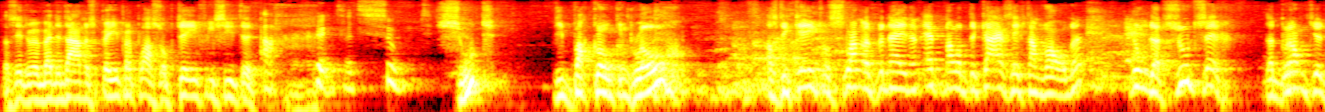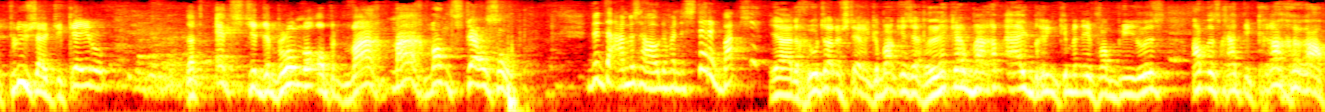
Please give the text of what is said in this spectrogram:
Dan zitten we bij de dames Peperplas op theevisite. Ach, gut, wat zoet. Zoet? Die bakkokend loog? Als die ketel slangenvenijn en etmaal op de kaars heeft aan walmen, noem dat zoet zeg. Dat brandt je het plus uit je keel. Dat etst je de blommen op het maagwandstelsel. De dames houden van een sterk bakje. Ja, de groet aan een sterke bakje zegt lekker warm uitdrinken, meneer Van Bieles. Anders gaat je kracht eraf.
